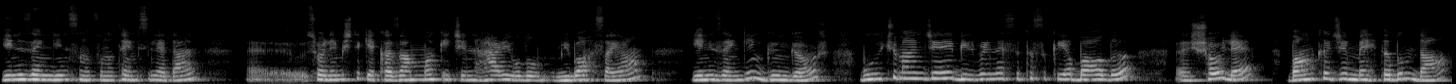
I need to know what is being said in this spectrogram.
Yeni Zengin sınıfını temsil eden e, söylemiştik ya kazanmak için her yolu mübah sayan Yeni Zengin Güngör. Bu üçü bence birbirine sıkı sıkıya bağlı. Şöyle bankacı Mehtap'ın da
